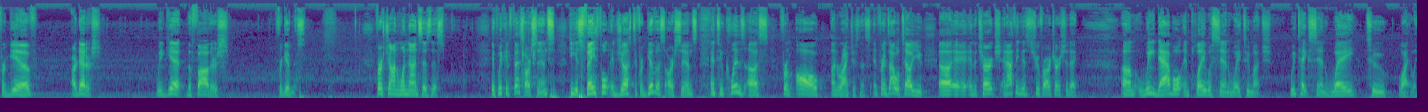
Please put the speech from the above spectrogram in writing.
forgive our debtors. We get the Father's forgiveness. 1 John 1 9 says this If we confess our sins, he is faithful and just to forgive us our sins and to cleanse us from all unrighteousness. And friends, I will tell you, uh, in the church, and I think this is true for our church today, um, we dabble and play with sin way too much. We take sin way too lightly.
